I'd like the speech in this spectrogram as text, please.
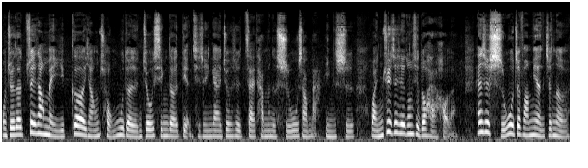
我觉得最让每一个养宠物的人揪心的点，其实应该就是在他们的食物上吧，饮食、玩具这些东西都还好啦，但是食物这方面真的，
